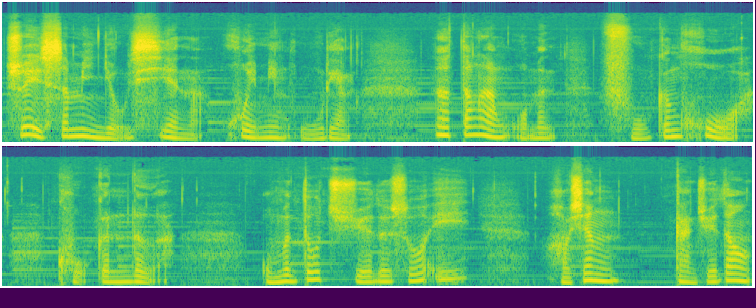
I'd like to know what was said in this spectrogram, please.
所以生命有限啊，慧命无量。那当然，我们福跟祸啊，苦跟乐啊，我们都觉得说，哎，好像感觉到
